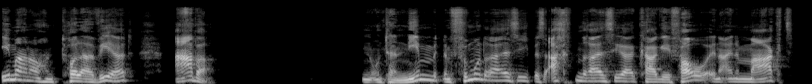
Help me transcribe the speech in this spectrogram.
immer noch ein toller Wert, aber ein Unternehmen mit einem 35 bis 38er KGV in einem Markt,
